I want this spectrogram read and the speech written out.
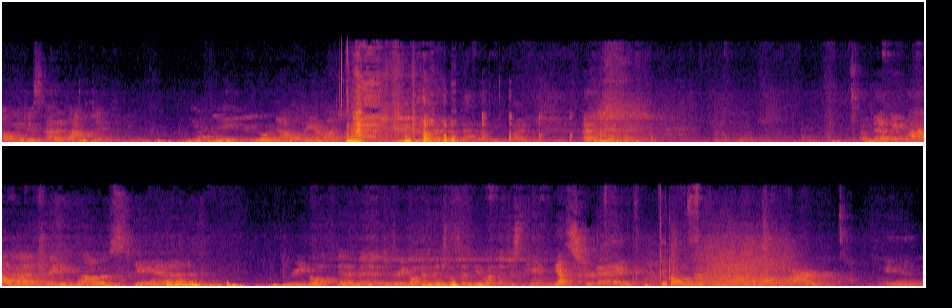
Oh, you just got adopted. Yay! Are you going to Alabama? no. that would be fun. and then we have uh, Trading Post and Regal Image. Regal Image was a new one that just came yesterday Good over from Valley Bell Farm. And uh,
